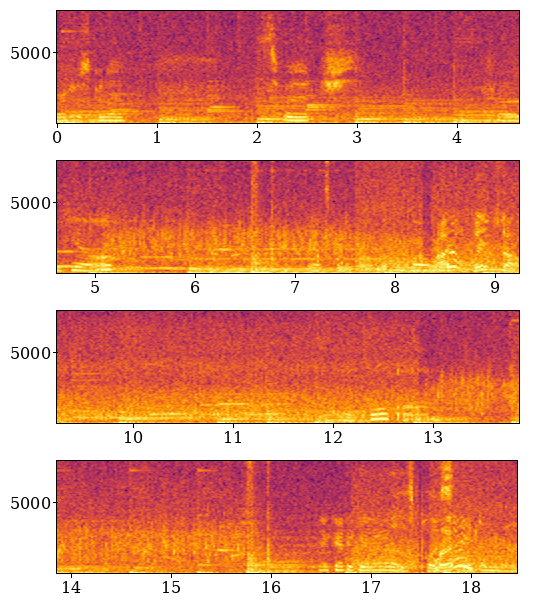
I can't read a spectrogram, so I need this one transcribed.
we're just gonna switch from here. That's gonna go a little lower. I don't think so. Well, hold on. I gotta get out of this place now, Right. don't I?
